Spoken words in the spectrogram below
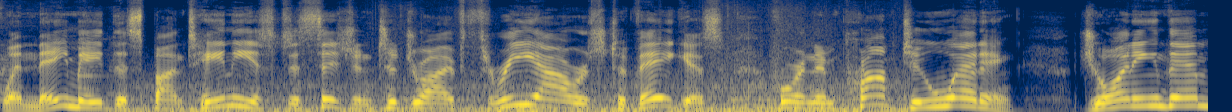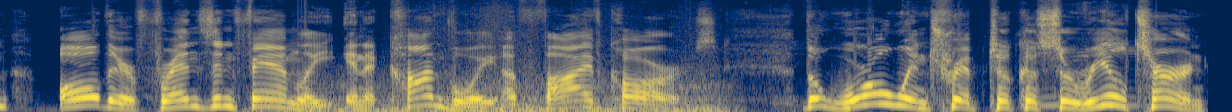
when they made the spontaneous decision to drive three hours to Vegas for an impromptu wedding. Joining them, all their friends and family in a convoy of five cars. The whirlwind trip took a surreal turn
